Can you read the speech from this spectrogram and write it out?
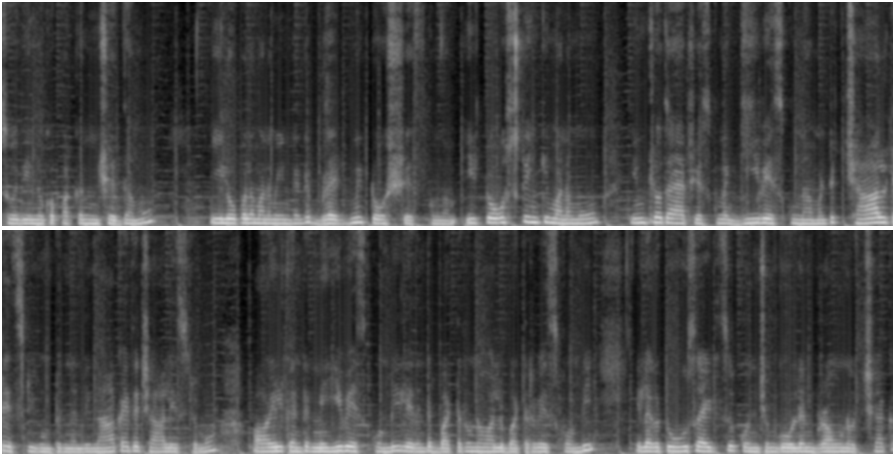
సో దీన్ని ఒక పక్కన ఉంచేద్దాము ఈ లోపల మనం ఏంటంటే బ్రెడ్ని టోస్ట్ చేసుకుందాం. ఈ టోస్టింగ్కి మనము ఇంట్లో తయారు చేసుకున్న గీ వేసుకున్నామంటే చాలా టేస్టీగా ఉంటుందండి. నాకైతే చాలా ఇష్టము. ఆయిల్ కంటే నెయ్యి వేసుకోండి లేదంటే బటర్ ఉన్న వాళ్ళు బటర్ వేసుకోండి. ఇలాగ టూ సైడ్స్ కొంచెం గోల్డెన్ బ్రౌన్ వచ్చాక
